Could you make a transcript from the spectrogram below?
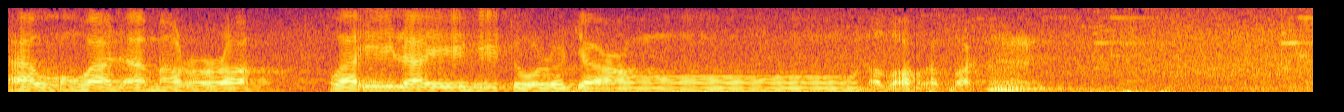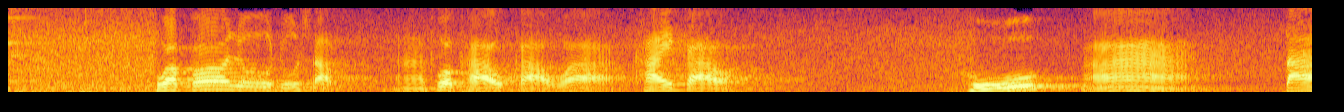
أول مرة وإليه ترجعون الله أكبر วกอลูดูสับพวกเขากล่าวว่า ใครกล่าว หู อ่า ตา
